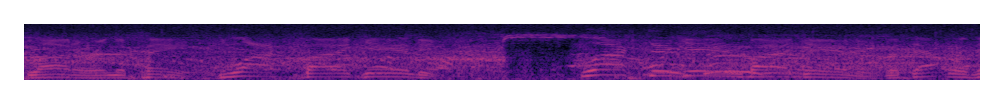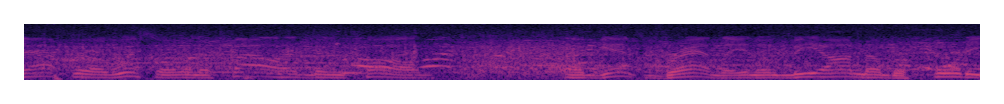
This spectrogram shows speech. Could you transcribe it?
Slaughter in the paint. Blocked by Gandy. Blocked again by Gandy. But that was after a whistle, and a foul had been called against Bradley, and it'll be on number 42,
